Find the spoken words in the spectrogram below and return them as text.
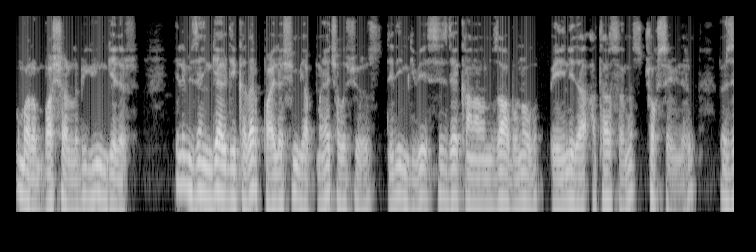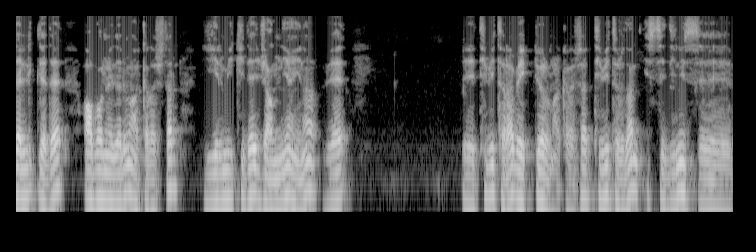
Umarım başarılı bir gün gelir. Elimizden geldiği kadar paylaşım yapmaya çalışıyoruz. Dediğim gibi siz de kanalımıza abone olup beğeni de atarsanız çok sevinirim. Özellikle de abonelerim arkadaşlar 22'de canlı yayına ve e, Twitter'a bekliyorum arkadaşlar. Twitter'dan istediğiniz e,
